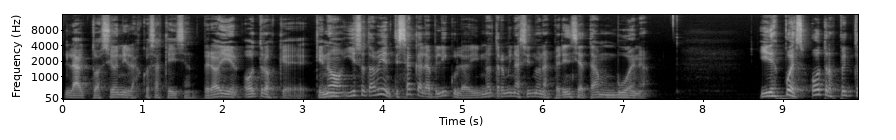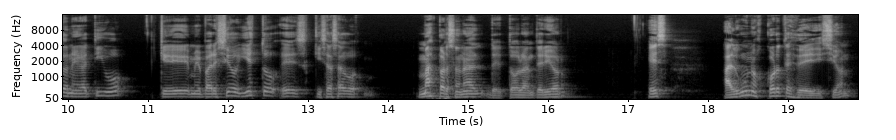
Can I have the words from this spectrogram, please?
la actuación y las cosas que dicen, pero hay otros que, que no, y eso también te saca la película y no termina siendo una experiencia tan buena. Y después, otro aspecto negativo que me pareció, y esto es quizás algo más personal de todo lo anterior, es algunos cortes de edición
